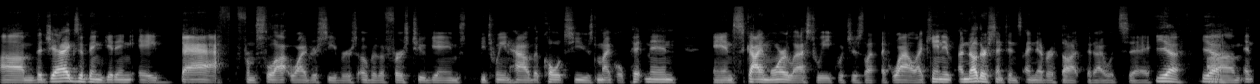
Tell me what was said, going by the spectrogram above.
Um, the Jags have been getting a bath from slot wide receivers over the first two games between how the Colts used Michael Pittman and Skyy Moore last week, which is like, wow, I can't even, another sentence I never thought that I would say. Yeah, yeah. Um, and,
